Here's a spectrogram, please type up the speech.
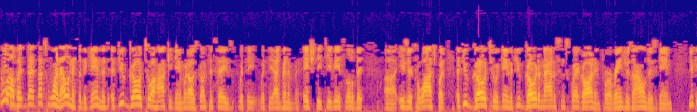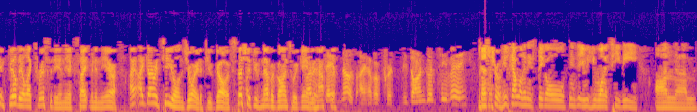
really, well, but that that's one element of the game. There's, if you go to a hockey game, what I was going to say is with the with the advent of HD TV, it's a little bit uh, easier to watch. But if you go to a game, if you go to Madison Square Garden for a Rangers Islanders game, you can feel the electricity and the excitement in the air. I, I guarantee you'll enjoy it if you go, especially if you've never gone to a game. but You have Dave to. knows, I have a pretty darn good TV. that's true. He's got one of these big old. He, he won a TV on um,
